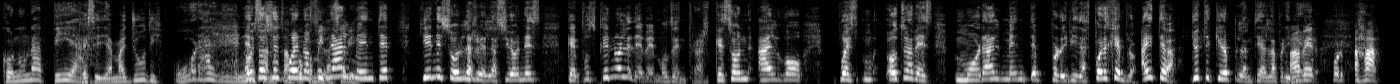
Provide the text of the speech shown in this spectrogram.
Con una tía. que se llama Judy. Órale. no, Entonces, no bueno, finalmente, ¿quiénes son las relaciones que, pues, que no le debemos de entrar? Que son algo, pues, otra vez, moralmente prohibidas. Por ejemplo, ahí te va. Yo te quiero plantear la primera. A ver, por- ajá,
